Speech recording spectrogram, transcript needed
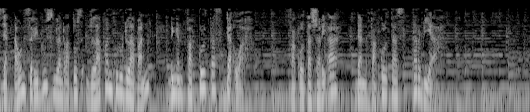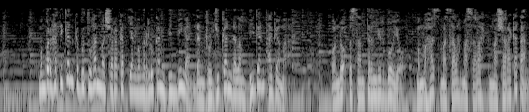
sejak tahun 1988 dengan Fakultas Dakwah, Fakultas Syariah, dan Fakultas Tarbiyah memperhatikan kebutuhan masyarakat yang memerlukan bimbingan dan rujukan dalam bidang agama. Pondok Pesantren Lirboyo membahas masalah-masalah kemasyarakatan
